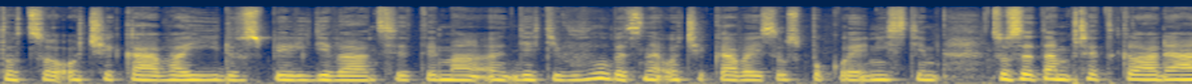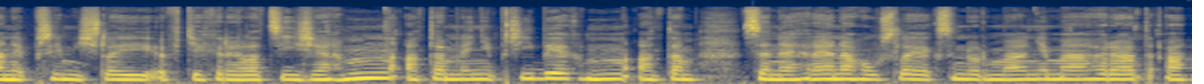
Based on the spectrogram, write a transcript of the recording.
to, co očekávají dospělí diváci, ty děti vůbec neočekávají, jsou spokojení s tím, co se tam předkládá, nepřemýšlejí v těch relacích, že hm, a tam není příběh, hm, a tam se nehraje na housle, jak se normálně má hrát a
